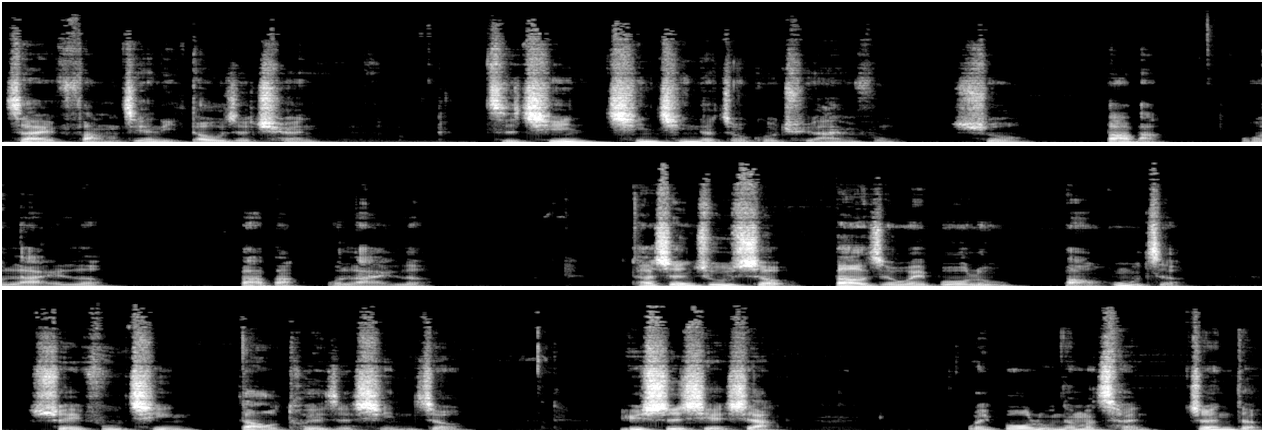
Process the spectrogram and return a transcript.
在房间里兜着圈。子清轻轻地走过去安抚，说：“爸爸，我来了。爸爸，我来了。”他伸出手抱着微波炉，保护着，随父亲倒退着行走。于是写下。微波炉那么沉，真的，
